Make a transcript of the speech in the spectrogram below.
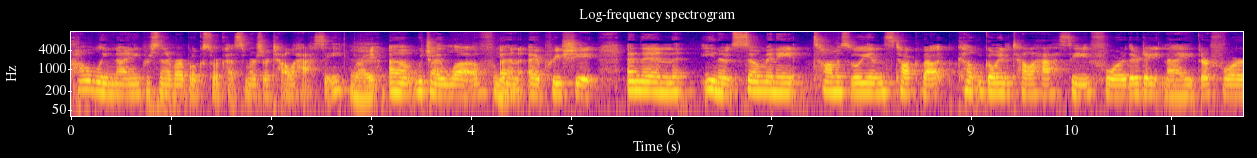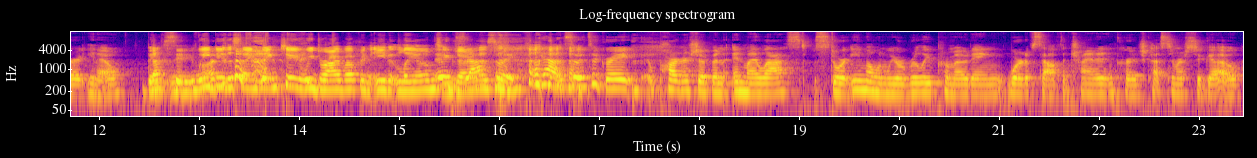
probably 90% of our bookstore customers are Tallahassee. Right. Uh, which I love and I appreciate. And then, you know, so many Thomasvilleians talk about com- going to Tallahassee for their date night or for, you know, big That's, city. we do the same thing too. We drive up and eat at Liam's and Jonas. Exactly. yeah, so it's a great partnership. And in my last store email, when we were really promoting Word of South and trying to encourage customers to go,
